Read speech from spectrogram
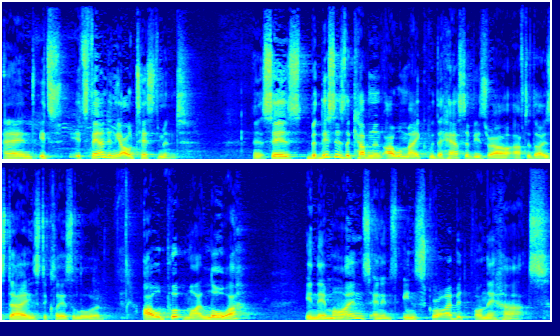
And it's, it's found in the Old Testament. And it says, But this is the covenant I will make with the house of Israel after those days, declares the Lord. I will put my law in their minds and inscribe it on their hearts.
